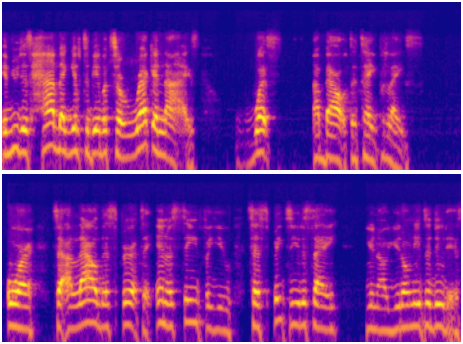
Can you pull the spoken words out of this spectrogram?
if you just have that gift to be able to recognize what's about to take place, or to allow the spirit to intercede for you, to speak to you, to say, you know, you don't need to do this.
